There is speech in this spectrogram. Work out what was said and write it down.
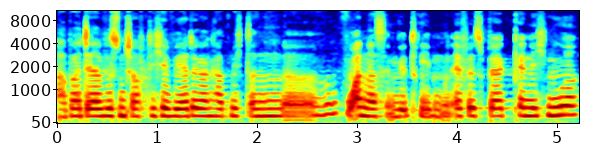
Aber der wissenschaftliche Werdegang hat mich dann äh, woanders hingetrieben. Und Effelsberg kenne ich nur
